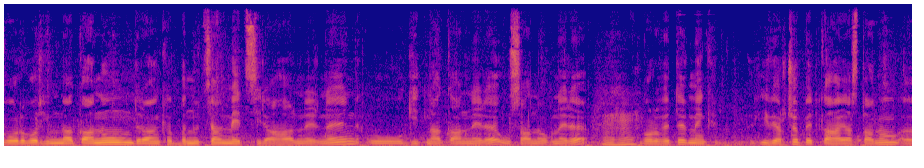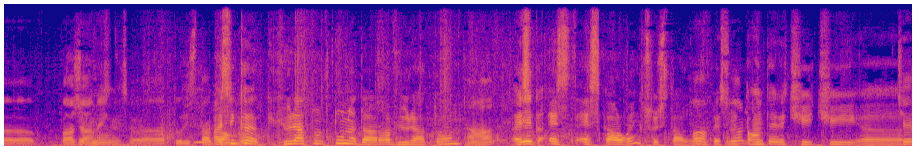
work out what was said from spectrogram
որը որ հիմնականում դրանքը բնության մեծ սիրահարներն են ու գիտնականները, ուսանողները, որովհետև մենք ի վերջո պետք է Հայաստանում բաժանենք տուրիստական Այսինքն հյուրատուն տունը դարավ հյուրատուն։ Ահա։ Այս այս այս կարող ենք ցույց տալ Հա, որպես տանտերը չի չի ը, Չէ,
